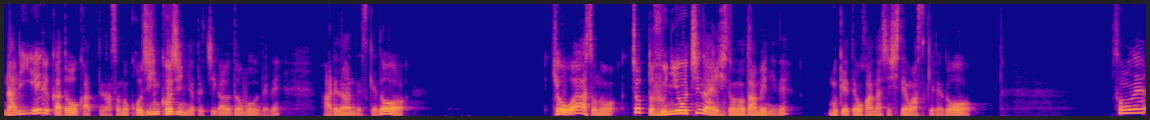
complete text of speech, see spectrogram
なり得るかどうかっていうのはその個人個人によって違うと思うんでねあれなんですけど今日はそのちょっと腑に落ちない人のためにね向けてお話ししてますけれどそのね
